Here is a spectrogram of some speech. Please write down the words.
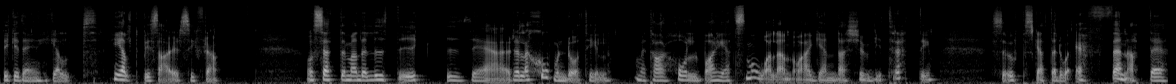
Vilket är en helt, helt bisarr siffra. Och sätter man det lite i, i eh, relation då till, om vi tar hållbarhetsmålen och Agenda 2030, så uppskattar då FN att det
